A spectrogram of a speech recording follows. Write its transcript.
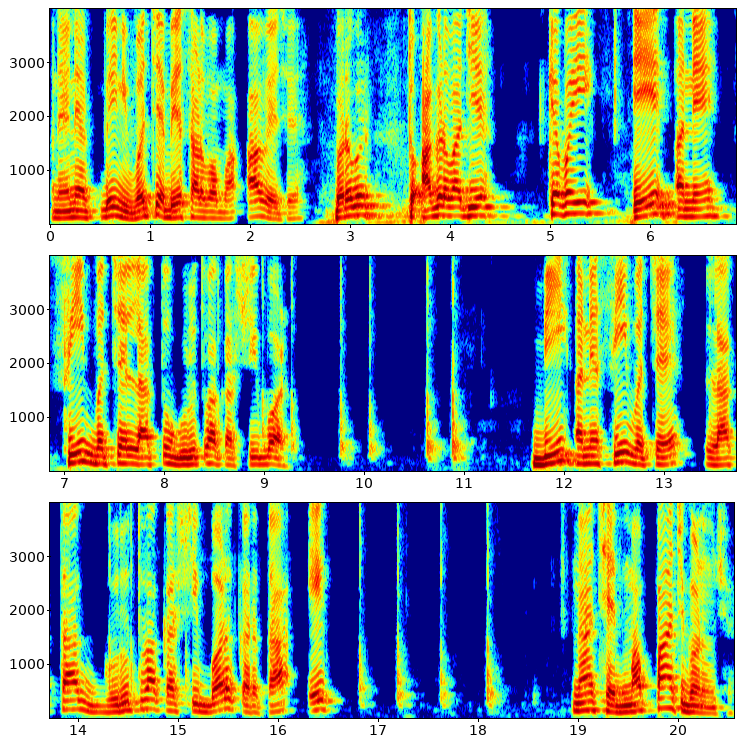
અને એને બેની વચ્ચે બેસાડવામાં આવે છે. બરાબર? તો આગળ વાંચીએ કે ભાઈ એ અને સી વચ્ચે લાગતું ગુરુત્વાકર્ષી બળ. બી અને સી વચ્ચે લાગતા ગુરુત્વાકર્ષી બળ કરતા એક ના છેદમાં પાંચ ગણું છે.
